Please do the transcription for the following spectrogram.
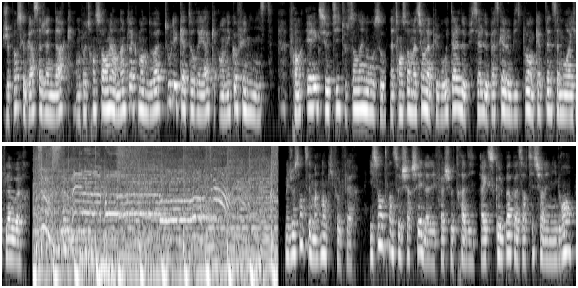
Je pense que grâce à Jeanne d'Arc, on peut transformer en un claquement de doigts tous les catoréacs en écoféministes. From Eric Ciotti to Sandrine Rousseau. La transformation la plus brutale depuis celle de Pascal Obispo en Captain Samurai Flower. Mais je sens que c'est maintenant qu'il faut le faire. Ils sont en train de se chercher, là, les fâcheux tradis. Avec ce que le pape a sorti sur les migrants,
